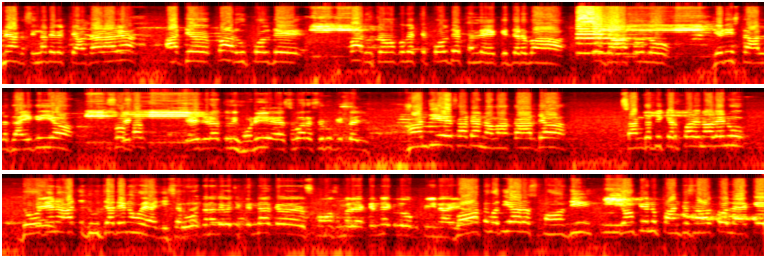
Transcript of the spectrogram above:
ਨਿਹੰਗ ਸਿੰਘਾਂ ਦੇ ਵਿੱਚ ਚੱਲਦਾ ਆ ਰਿਹਾ। ਅੱਜ ਭਾਰੂ ਪੁਲ ਦੇ ਭਾਰੂ ਚੌਕ ਵਿੱਚ ਪੁਲ ਦੇ ਥੱਲੇ ਗਿੱਦੜਵਾ ਤੇ ਦਾਸ ਵੱਲੋਂ ਜਿਹੜੀ ਸਟਾਲ ਲਗਾਈ ਗਈ ਆ। ਸੰ- ਇਹ ਜਿਹੜਾ ਤੁਸੀਂ ਹੁਣੀ ਇਸ ਵਾਰ ਸ਼ੁਰੂ ਕੀਤਾ ਜੀ? ਹਾਂਜੀ ਇਹ ਸਾਡਾ ਨਵਾਂ ਕਾਰਜ ਆ। ਸੰਗਤ ਦੀ ਕਿਰਪਾ ਦੇ ਨਾਲ ਇਹਨੂੰ ਦੋ ਦਿਨ ਅੱਜ ਦੂਜਾ ਦਿਨ ਹੋਇਆ ਜੀ ਦੋ ਸਰਦਾਈ ਦਿਨਾਂ ਦੇ ਵਿੱਚ ਕਿੰਨਾ ਕੁ ਰਿਸਪੌਂਸ ਮਿਲਿਆ? ਕਿੰਨੇ ਕੁ ਲੋਕ ਪੀਣ ਆਏ ਆ? ਬਹੁਤ ਵਧੀਆ ਰਿਸਪੌਂਸ ਜੀ ਕਿਉਂਕਿ ਇਹਨੂੰ 5 ਸਾਲ ਤੋਂ ਲੈ ਕੇ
